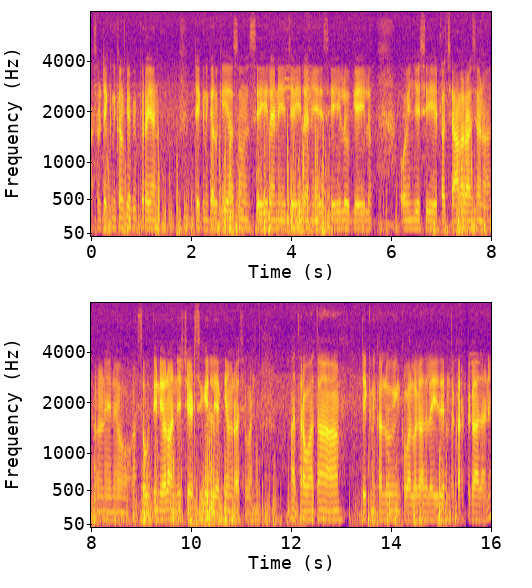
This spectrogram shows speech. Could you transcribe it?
అసలు టెక్నికల్కే ప్రిపేర్ అయ్యాను. టెక్నికల్కి అసలు సెయిల్ అని జైల్ అని సెయిల్ గెయిల్ ఓఎన్జీసీ ఇట్లా చాలా రాశాను. అసలు నేను సౌత్ ఇండియాలో అన్ని స్టేట్స్కి వెళ్ళి ఎగ్జామ్ రాసేవాడిని. ఆ తర్వాత టెక్నికల్ ఇంకా వల్ల కాదులే ఇది అంత కరెక్ట్ కాదని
